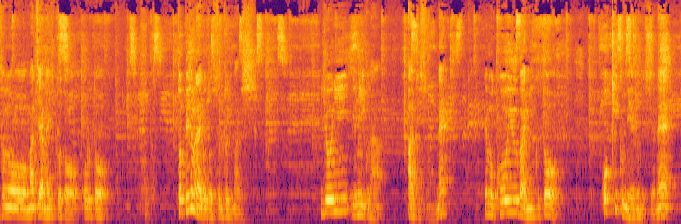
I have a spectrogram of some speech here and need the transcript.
その、松山由紀子とおると、突拍子もないことをする時もあるし、非常にユニークなアーティストなのね。でもこういう場に行くと、大きく見えるんですよね。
